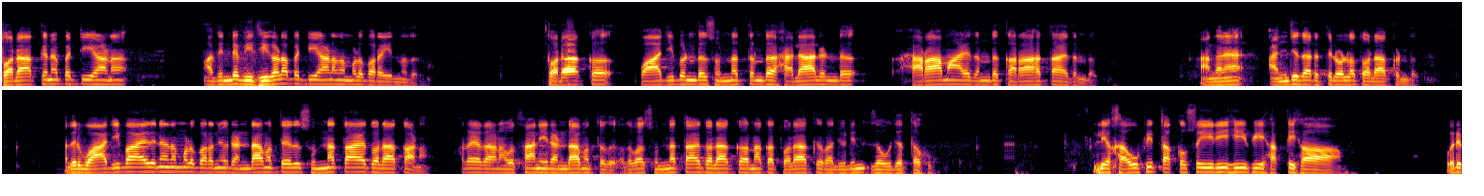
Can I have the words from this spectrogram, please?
ത്വലാഖിനെ പറ്റിയാണ് അതിന്റെ വിധികളെ പറ്റിയാണ് നമ്മൾ പറയുന്നത്. ത്വലാഖ് വാജിബുണ്ട് സുന്നത്തുണ്ട് ഹലാലുണ്ട് ഹറാമായതുണ്ട് കറാഹത്തായതുണ്ട്. അങ്ങനെ അഞ്ച് തരത്തിലുള്ള ത്വലാഖുണ്ട് അതിൽ വാജിബായതിനെ നമ്മൾ പറഞ്ഞു രണ്ടാമത്തേത് സുന്നത്തായ തൊലാക്കാണ്. അതേതാണ്? അവസാനി രണ്ടാമത്തത്. അഥവാ സുന്നത്തായ തൊലാക്ക് പറഞ്ഞാൽ തൊലാക്ക് റജുലിൻ സൗജത്തഹു. ലി ഹൗഫി തഖ്സീരിഹി ഫി ഹക്കിഹ ഒരു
